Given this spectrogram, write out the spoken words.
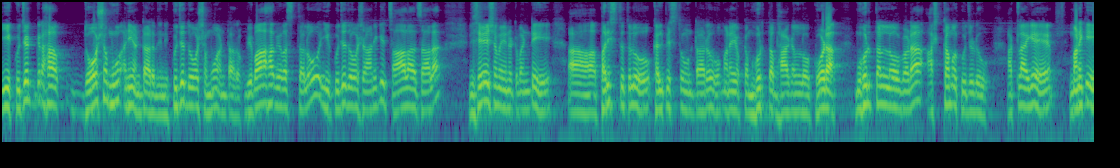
ఈ కుజగ్రహ దోషము అని అంటారు దీన్ని కుజ దోషము అంటారు. వివాహ వ్యవస్థలో ఈ కుజ దోషానికి చాలా చాలా విశేషమైనటువంటి పరిస్థితులు కల్పిస్తూ ఉంటారు. మన యొక్క ముహూర్త భాగంలో కూడా ముహూర్తంలో కూడా అష్టమ కుజుడు. అట్లాగే మనకి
